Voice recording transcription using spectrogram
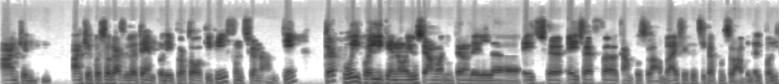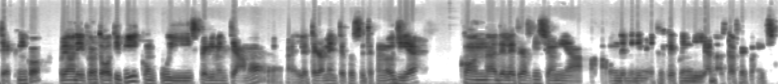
anche, anche in questo caso da tempo dei prototipi funzionanti, tra cui quelli che noi usiamo all'interno del H, HF Campus Lab, High Frequency Campus Lab del Politecnico. Abbiamo dei prototipi con cui sperimentiamo eh, letteralmente queste tecnologie con delle trasmissioni a onde millimetriche, quindi ad alta frequenza.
